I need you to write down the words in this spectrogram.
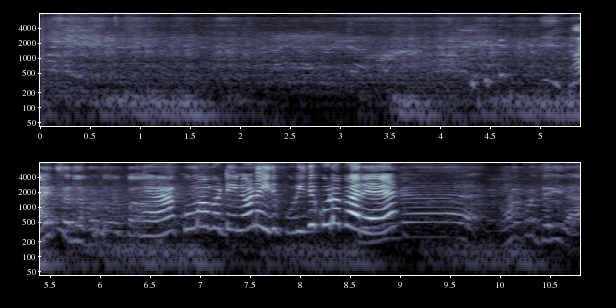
மைக் போட்டு வைப்பா கூமாப்பட்டினோட இது இது கூட பாரு. உனக்கு தெரியுதா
